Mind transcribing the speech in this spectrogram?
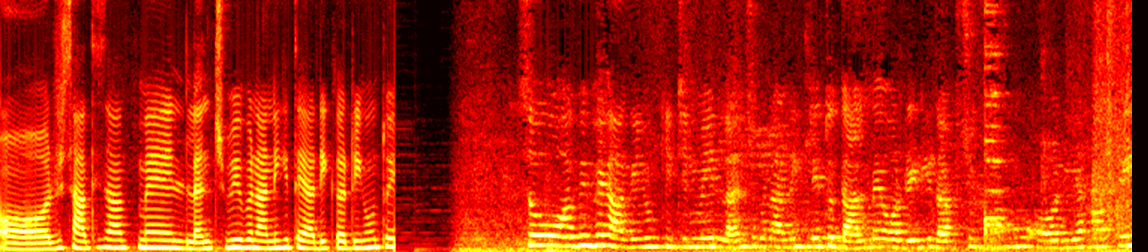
और साथ ही साथ मैं लंच भी बनाने की तैयारी कर रही हूँ। तो सो so, अभी मैं आ गई हूँ किचन में लंच बनाने के लिए। तो दाल मैं ऑलरेडी रख चुकी हूँ और यहाँ पे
